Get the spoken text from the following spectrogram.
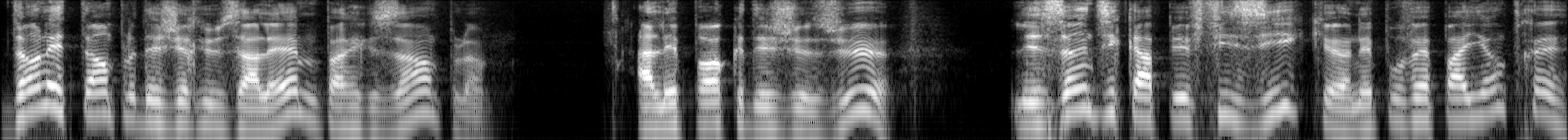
Dans les temples de Jérusalem, par exemple, à l'époque de Jésus, les handicapés physiques ne pouvaient pas y entrer.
